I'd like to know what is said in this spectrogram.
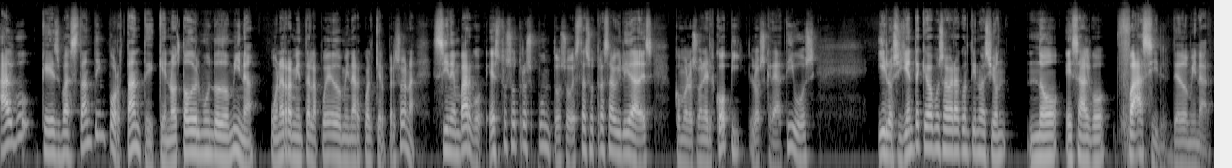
algo que es bastante importante, que no todo el mundo domina, una herramienta la puede dominar cualquier persona. Sin embargo, estos otros puntos o estas otras habilidades, como lo son el copy, los creativos, y lo siguiente que vamos a ver a continuación, no es algo fácil de dominar.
